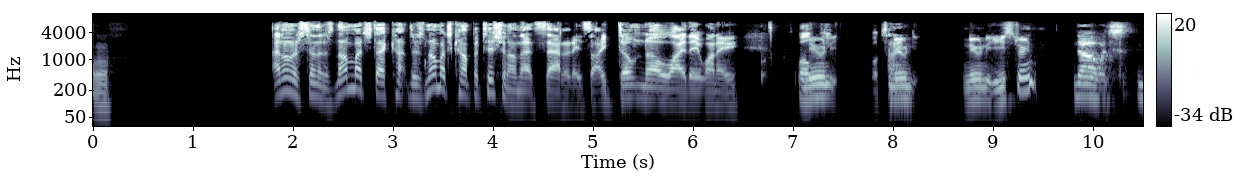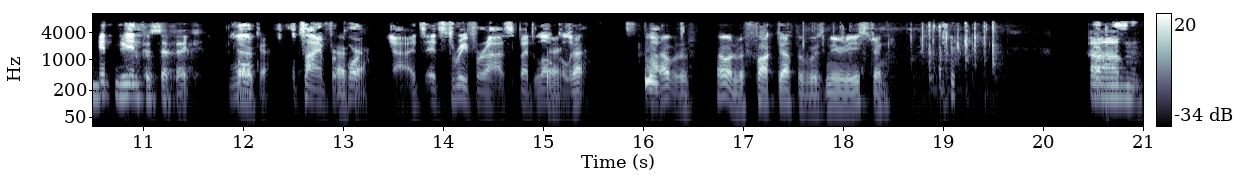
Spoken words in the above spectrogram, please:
Hmm. I don't understand. that There's not much that co- there's not much competition on that Saturday, so I don't know why they want a well, noon local time, noon noon Eastern? No, it's In- noon in- Pacific. local Okay. time for Okay. Portland. Yeah, it's it's three for us, but Yeah, locally. that that would have that would have been fucked up if it was noon Eastern. Um, 9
